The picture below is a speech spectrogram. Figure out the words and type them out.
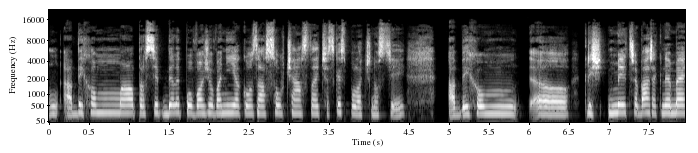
hm, abychom eh, prostě byli považovaní jako za součást té české společnosti, abychom, když my třeba řekneme,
